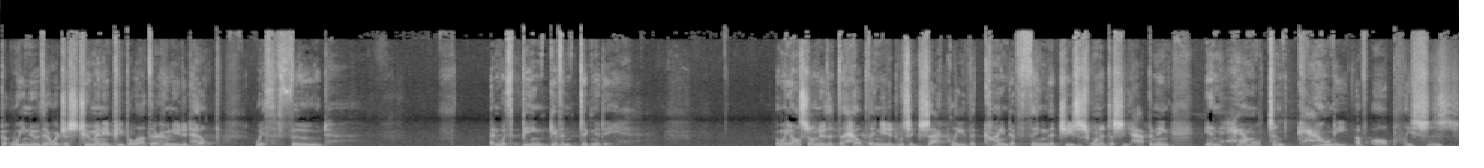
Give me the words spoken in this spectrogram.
but we knew there were just too many people out there who needed help with food and with being given dignity. And we also knew that the help they needed was exactly the kind of thing that Jesus wanted to see happening in Hamilton County, of all places.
